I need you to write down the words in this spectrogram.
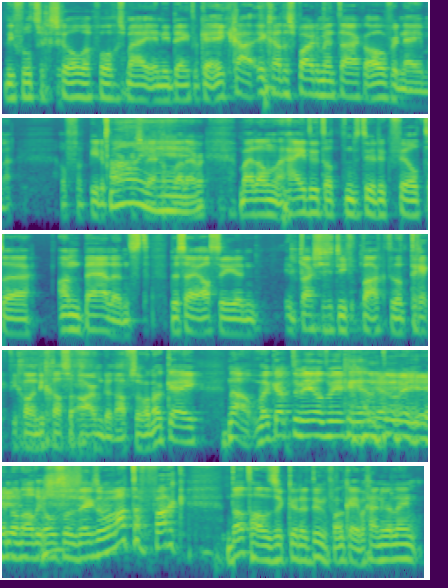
die voelt zich schuldig volgens mij. En die denkt, oké, ik, ga, ik ga de Spider-Man taken overnemen. Of Peter Parker is Oh, ja, weg ja, of ja. whatever. Maar dan, hij doet dat natuurlijk veel te unbalanced. Dus hij, als hij een, een tasjesdief pakt, dan trekt hij gewoon die gassen arm eraf. Zo van, oké, nou, ik heb de wereld weer gered, Ja, doei. ja, ja. En dan al die rolstoelen zeggen zo, what the fuck? Dat hadden ze kunnen doen. Van, oké, we gaan nu alleen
